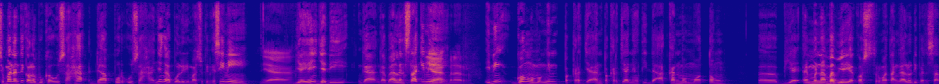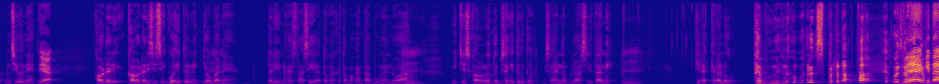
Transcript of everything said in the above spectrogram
Cuma nanti kalau buka usaha, dapur usahanya nggak boleh dimasukin ke sini. Ya. Biayanya jadi nggak nggak balance lagi nih. Iya, benar. Ini gue ngomongin pekerjaan-pekerjaan yang tidak akan memotong eh, biaya, eh, menambah biaya kos rumah tangga lo di saat pensiun ya. Ya. Kalau dari kalau dari sisi gue itu nih jawabannya Hmm. Dari investasi atau nggak kita makan tabungan doang. Which is kalau lo tuh bisa ngitung tuh, misalnya 16 juta nih, Hmm. kira-kira lo tabungan lo harus berapa untuk Sebenarnya hidup? kita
